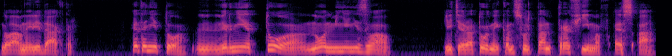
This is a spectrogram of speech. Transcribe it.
Главный редактор. Это не то, вернее, то, но он меня не звал. Литературный консультант Трофимов, С.А.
